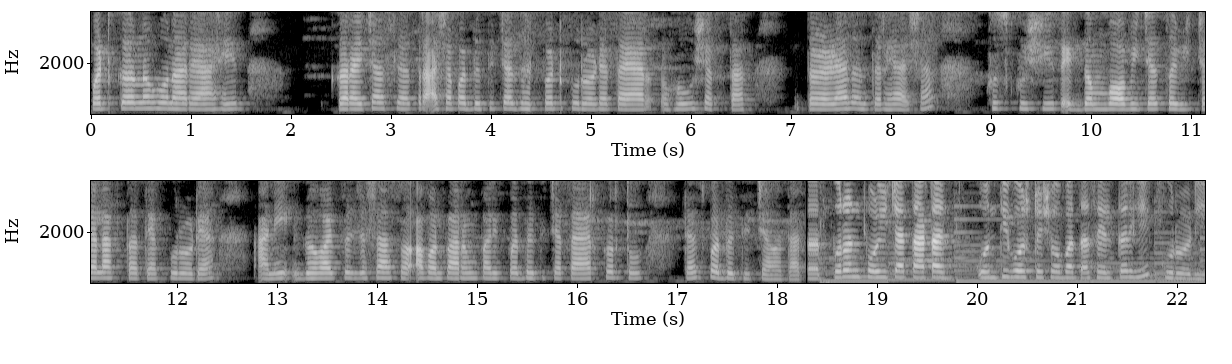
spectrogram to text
पटकन होणाऱ्या आहेत. करायच्या असल्या तर अशा पद्धतीच्या झटपट कुरवड्या तयार होऊ शकतात. तळल्यानंतर ह्या अशा खुसखुशीत एकदम बॉबीच्या चवीच्या लागतात त्या कुरवड्या आणि गव्हाचं जसं असं आपण पारंपरिक पद्धतीच्या तयार करतो त्याच पद्धतीच्या होतात. तर पुरणपोळीच्या ताटात कोणती गोष्ट शोभत असेल तर ही कुरडी.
